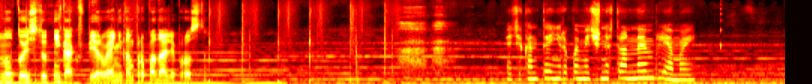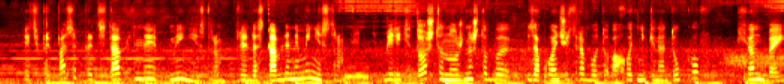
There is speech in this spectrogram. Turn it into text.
Ну, то есть тут не как в первой, они там пропадали просто. Эти контейнеры помечены странной эмблемой. Эти припасы представлены министром, предоставлены министром. Берите то, что нужно, чтобы закончить работу. Охотники на дуков Хёнбэй.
